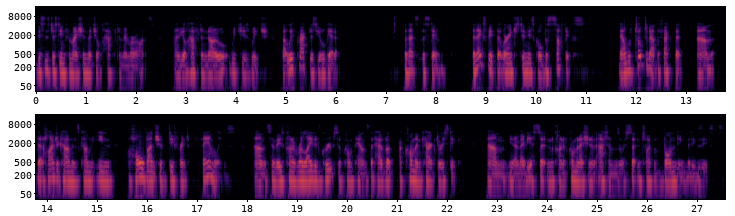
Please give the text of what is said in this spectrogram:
this is just information that you'll have to memorize. and you'll have to know which is which, but with practice, you'll get it. So that's the stem. The next bit that we're interested in is called the suffix. Now, we've talked about the fact that um, that hydrocarbons come in a whole bunch of different families. Um, so these kind of related groups of compounds that have a, a common characteristic. Um, you know, maybe a certain kind of combination of atoms or a certain type of bonding that exists.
